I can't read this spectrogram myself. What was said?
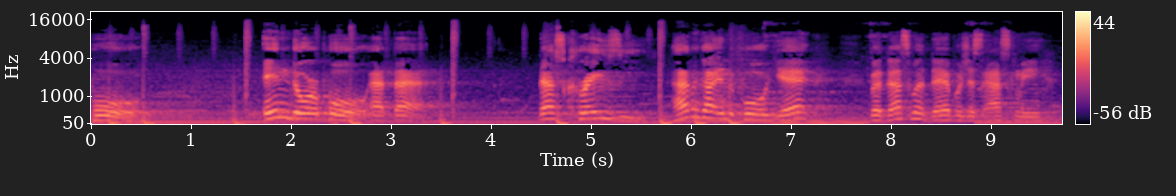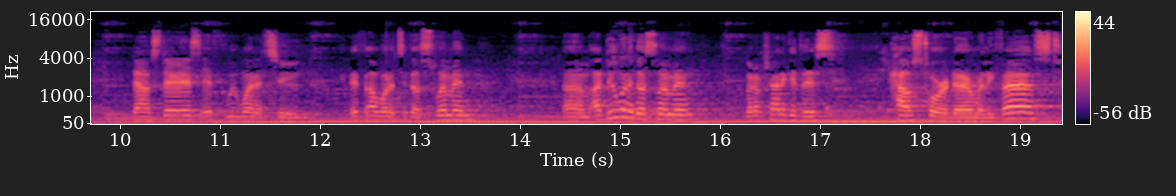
pool. Indoor pool at that. That's crazy. I haven't got in the pool yet, but that's what Deb was just asking me downstairs if we wanted to, if I wanted to go swimming. Um, I do want to go swimming, but I'm trying to get this house tour done really fast.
